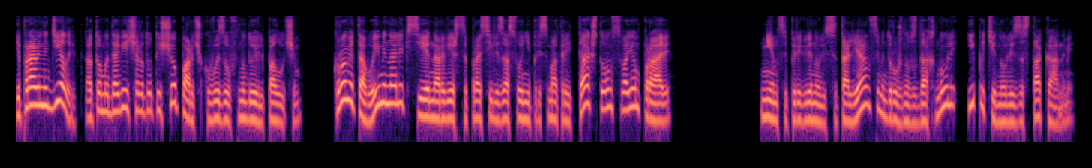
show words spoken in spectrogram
И правильно делает, а то мы до вечера тут еще парочку вызовов на дуэль получим. Кроме того, именно Алексея норвежцы просили за Соней присмотреть так, что он в своем праве. Немцы переглянулись с итальянцами, дружно вздохнули и потянулись за стаканами.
